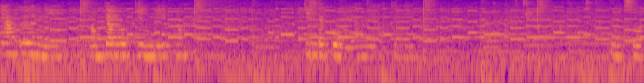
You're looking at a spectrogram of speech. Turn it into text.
อย่างอื่นนี้น้องจันลูกกินดิบเนาะกินแต่กุ้งอย่างเดีย งสด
